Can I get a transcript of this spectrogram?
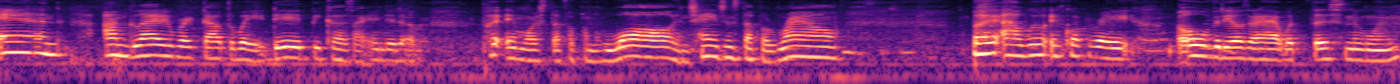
and i'm glad it worked out the way it did because i ended up putting more stuff up on the wall and changing stuff around. But i will incorporate old videos that i had with this new one.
